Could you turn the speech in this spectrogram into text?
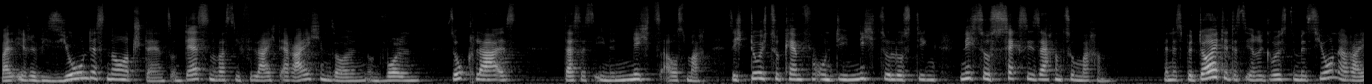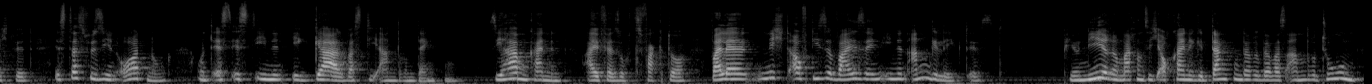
weil ihre Vision des Nordsterns und dessen, was sie vielleicht erreichen sollen und wollen, so klar ist, dass es ihnen nichts ausmacht, sich durchzukämpfen und die nicht so lustigen, nicht so sexy Sachen zu machen. Wenn es bedeutet, dass ihre größte Mission erreicht wird, ist das für sie in Ordnung und es ist ihnen egal, was die anderen denken. Sie haben keinen Eifersuchtsfaktor, weil er nicht auf diese Weise in ihnen angelegt ist. Pioniere machen sich auch keine Gedanken darüber, was andere tun,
